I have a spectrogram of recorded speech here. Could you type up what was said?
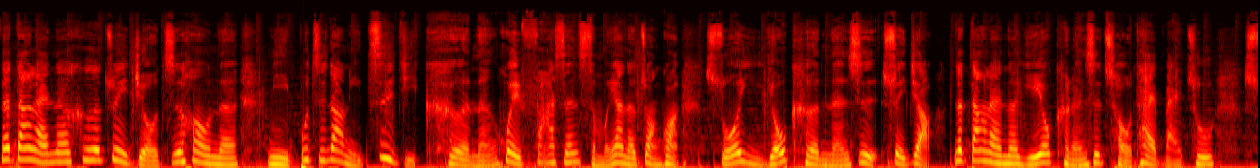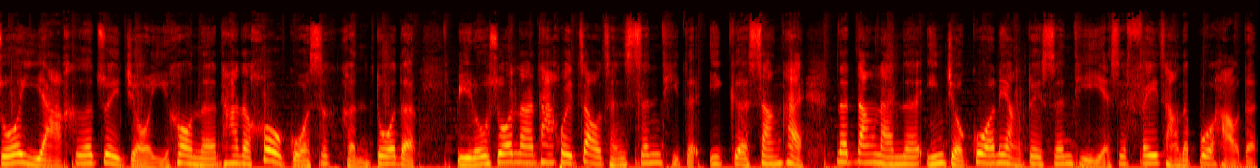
那当然呢，喝醉酒之后呢，你不知道你自己可能会发生什么样的状况，所以有可能是睡觉。那当然呢，也有可能是丑态百出。所以啊，喝醉酒以后呢，它的后果是很多的。比如说呢，它会造成身体的一个伤害。那当然呢，饮酒过量对身体也是非常的不好的。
